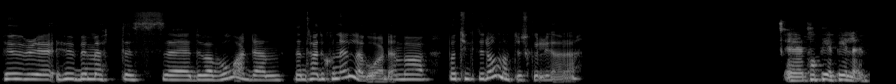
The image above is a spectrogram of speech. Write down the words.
hur, hur bemöttes eh, du av vården, den traditionella vården? Vad, vad tyckte de att du skulle göra? Eh, ta p-piller.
